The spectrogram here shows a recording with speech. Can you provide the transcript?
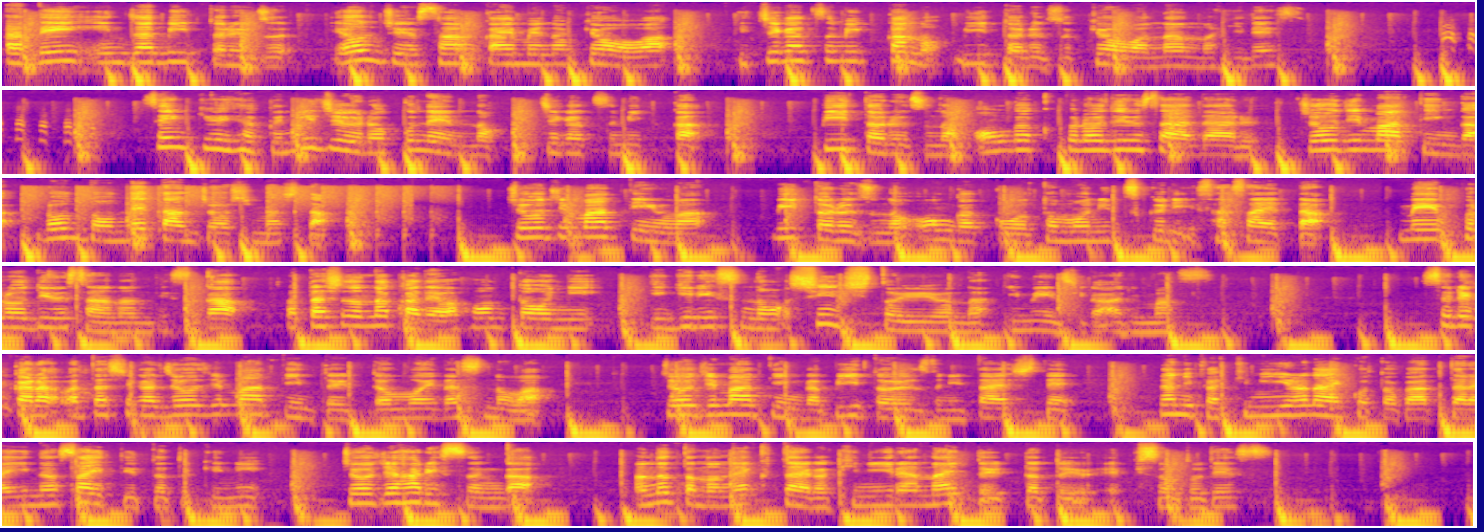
A Day in the Beatles 43回目の今日は1月3日のビートルズ。今日は何の日です？1926年の1月3日。ビートルズの音楽プロデューサーであるジョージ・マーティンがロンドンで誕生しました。ジョージ・マーティンはビートルズの音楽を共に作り支えた名プロデューサーなんですが私の中では本当にイギリスの紳士というようなイメージがあります。それから私がジョージ・マーティンと言って思い出すのはジョージ・マーティンがビートルズに対して何か気に入らないことがあったら言いなさいって言った時にジョージ・ハリスンがあなたのネクタイが気に入らないと言ったというエピソードです。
